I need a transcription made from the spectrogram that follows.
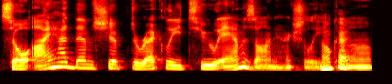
So I had them shipped directly to Amazon, actually. Okay. Uh,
